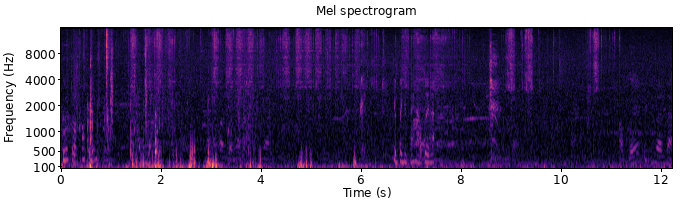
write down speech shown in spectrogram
พูดตัวเข้าไปเดี๋ยวไปเดี๋ยวไปหาเปิดละขับเวฟถึงเงินน่ะ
